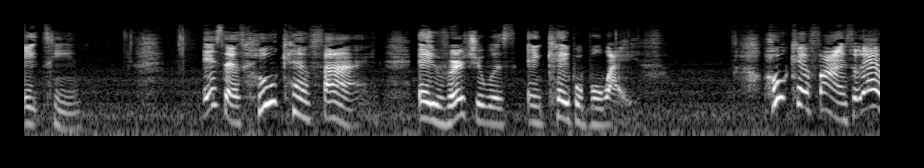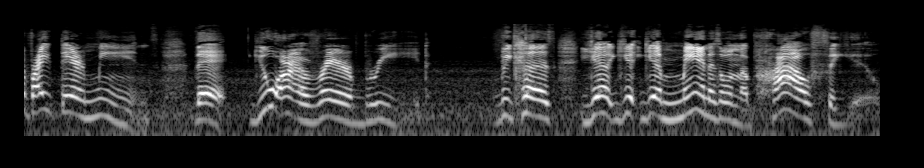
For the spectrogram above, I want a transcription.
18. It says, Who can find a virtuous and capable wife? Who can find? So that right there means that you are a rare breed because your, your, your man is on the prowl for you.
